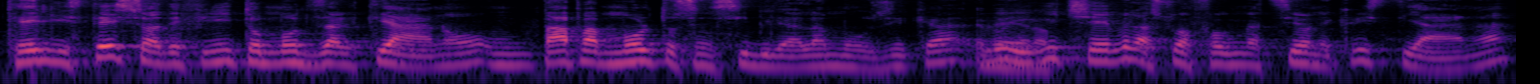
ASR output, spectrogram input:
che egli stesso ha definito mozartiano, un papa molto sensibile alla musica, lui vero. riceve la sua formazione cristiana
